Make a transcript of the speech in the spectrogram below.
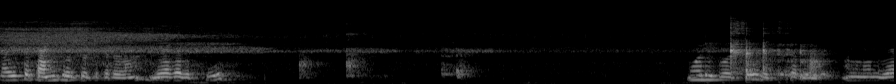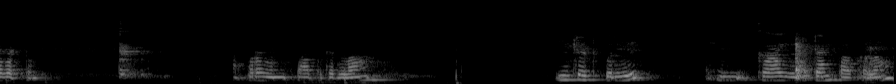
லைட்டாக தண்ணி தெளித்து விட்டுக்கிடலாம். வேக வச்சு. மூடி போட்டு வச்சுக்கிடலாம். கொஞ்சம் வேகட்டும். அப்புறம் என் பார்த்துக்கிடலாம். பீட்ரூட் பொரியல். காய் விட்டுட்டான்னு பார்க்கலாம்.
